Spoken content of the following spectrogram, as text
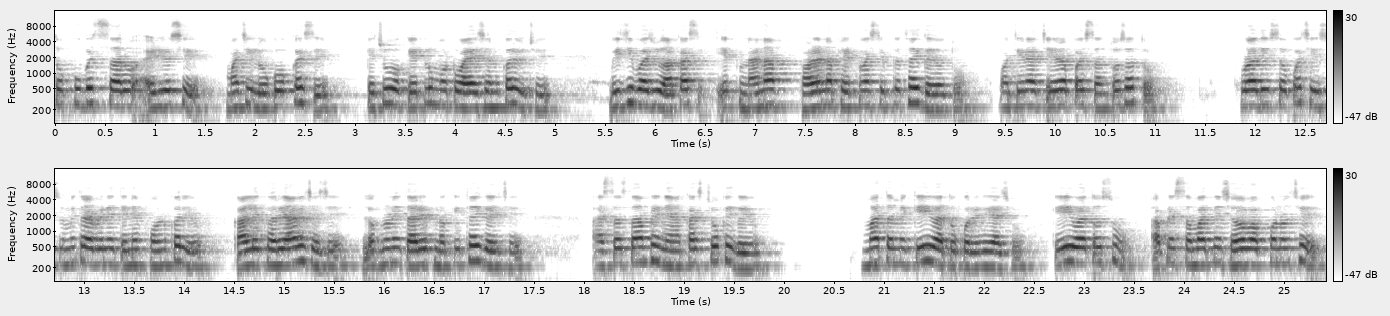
તો ખૂબ જ સારો આઈડિયો છે. માજી લોકો કહેશે કે જુઓ કેટલું મોટું આયોજન કર્યું છે. બીજી બાજુ આકાશ એક નાના ભાડાના ફ્લેટમાં શિફ્ટ થઈ ગયો હતો, પણ તેના ચહેરા પર સંતોષ હતો. થોડા દિવસો પછી સુમિત્રાબેને તેને ફોન કર્યો, કાલે ઘરે આવી જજે, લગ્નની તારીખ નક્કી થઈ ગઈ છે. આશા સાંભળીને આકાશ ચોંકી ગયો. માં, તમે કેવી વાતો કરી રહ્યા છો? કેવી વાતો શું? આપણે સમાજને જવાબ આપવાનો છે.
